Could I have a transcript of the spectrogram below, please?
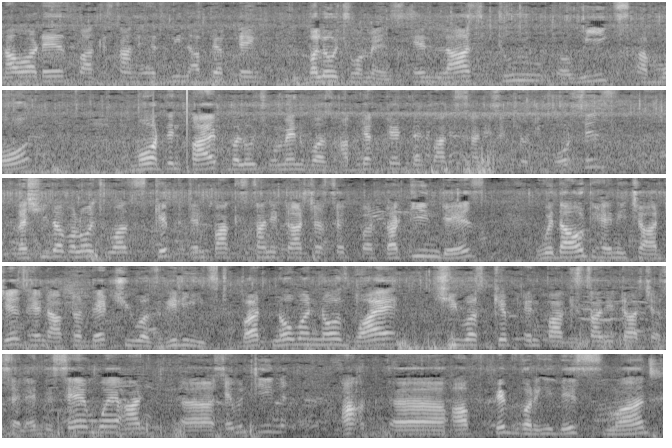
Nowadays, Pakistan has been abducting Baloch women. In last two uh, weeks or more, more than five Baloch women was abducted by Pakistani security forces. Rashida Baloch was kept in Pakistani torture cell for 13 days without any charges and after that she was released. But no one knows why she was kept in Pakistani torture cell. And the same way on uh, 17 uh, uh, of February this month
